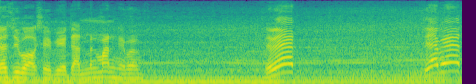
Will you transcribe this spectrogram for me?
ดี๋ยวสิบอกเสียเบียดันมันมันให้มึงเสียเบียดเสียเบียด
